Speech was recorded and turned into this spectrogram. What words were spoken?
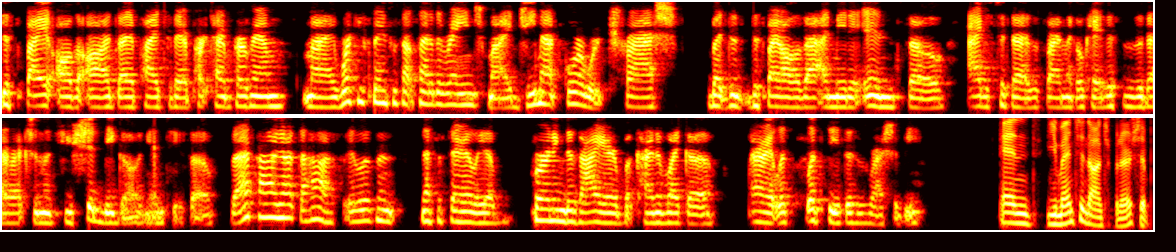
despite all the odds, I applied to their part-time program. My work experience was outside of the range. My GMAT score were trash. But d- despite all of that, I made it in. So I just took that as a sign like, okay, this is the direction that you should be going into. So that's how I got to Haas. It wasn't necessarily a burning desire, but kind of like a, all right, let's, let's see if this is where I should be. And you mentioned entrepreneurship.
